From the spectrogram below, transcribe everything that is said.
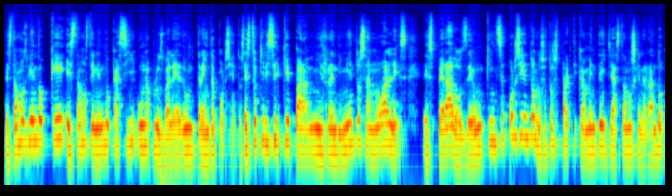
estamos viendo que estamos teniendo casi una plusvalía de un 30%. Esto quiere decir que para mis rendimientos anuales esperados de un 15%, nosotros prácticamente ya estamos generando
